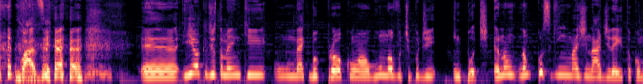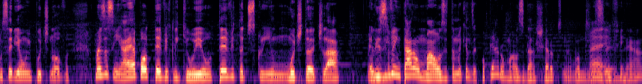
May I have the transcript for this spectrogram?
Quase. É, e eu acredito também que um MacBook Pro com algum novo tipo de input. Eu não, não consegui imaginar direito como seria um input novo. Mas assim, a Apple teve click wheel, teve touchscreen, multitouch lá. Eles inventaram o mouse também, quer dizer, copiaram o mouse da Xerox, né? Vamos É, dizer. enfim. né?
